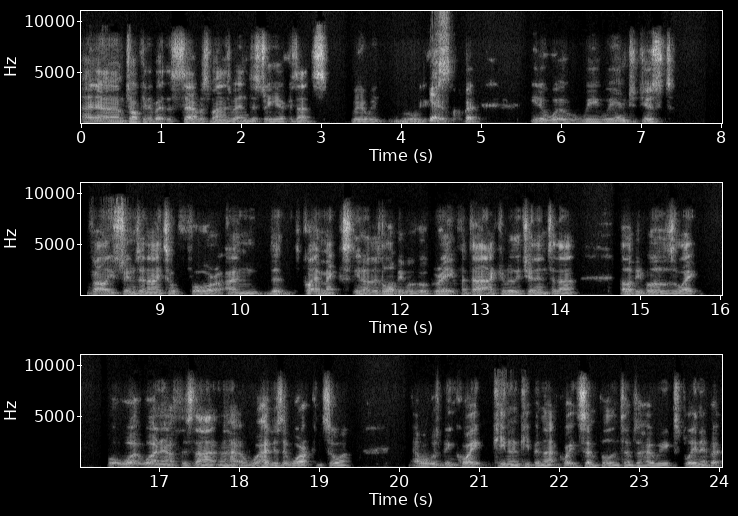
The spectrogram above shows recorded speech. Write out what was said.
and I'm talking about the service management industry here because that's where we, where we yes. But you know, we we introduced value streams in ITIL four, and the, quite a mix. You know, there's a lot of people who go, "Great, fantastic! I can really tune into that." Other people is like, what, what, what on earth is that and how, how does it work and so on. I've always been quite keen on keeping that quite simple in terms of how we explain it. But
